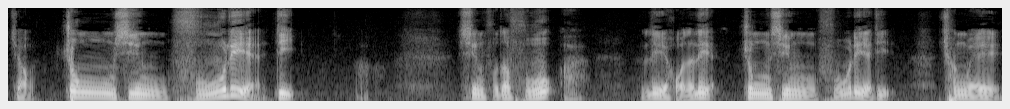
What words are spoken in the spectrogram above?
叫。中兴福烈帝，啊，幸福的福啊，烈火的烈，中兴福烈帝，称为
